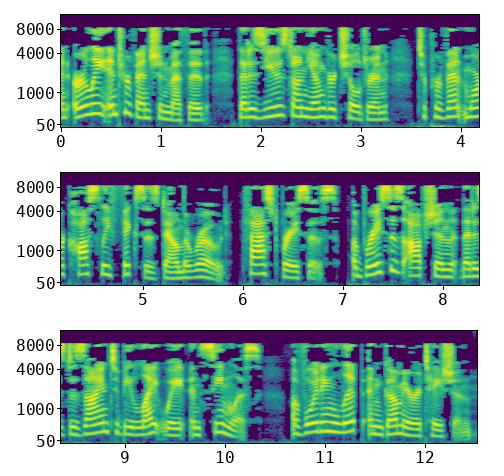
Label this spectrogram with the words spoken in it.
an early intervention method that is used on younger children to prevent more costly fixes down the road. Fast Braces, a braces option that is designed to be lightweight and seamless avoiding lip and gum irritation.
